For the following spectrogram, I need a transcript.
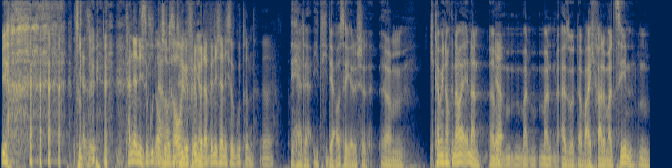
Ja. Ich, also, kann ja nicht so E.T. gut auf so traurige Filme, da bin ich ja nicht so gut drin. Ja. Ja, der E.T., der Außerirdische. Ähm, ich kann mich noch genau erinnern. Ähm, Ja. mein, mein, also da war ich gerade mal zehn und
